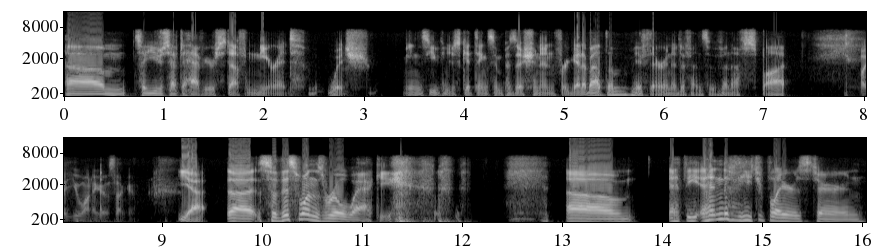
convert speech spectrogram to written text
Um, so you just have to have your stuff near it, which means you can just get things in position and forget about them if they're in a defensive enough spot. But you want to go second. Yeah. Uh, so this one's real wacky. um, at the end of each player's turn,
